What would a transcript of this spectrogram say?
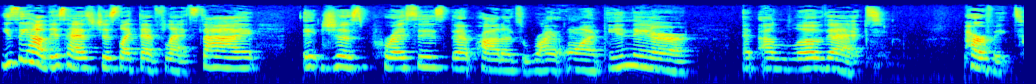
You see how this has just like that flat side? It just presses that product right on in there. And I love that. Perfect.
